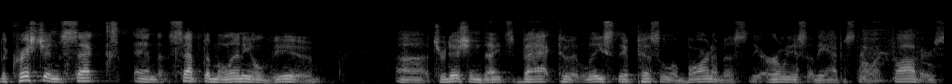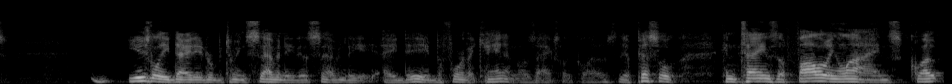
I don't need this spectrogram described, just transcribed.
the Christian sex and septimillennial view uh, tradition dates back to at least the Epistle of Barnabas, the earliest of the Apostolic Fathers, usually dated between 70 to 70 AD, before the canon was actually closed. The epistle contains the following lines, quote,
